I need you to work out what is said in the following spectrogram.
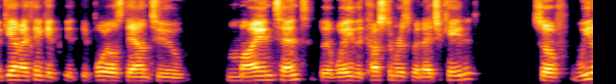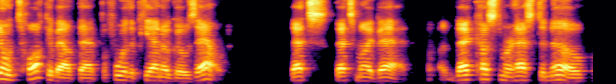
Again, I think it, it, it boils down to my intent, the way the customer's been educated, so if we don't talk about that before the piano goes out, that's that's my bad. That customer has to know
